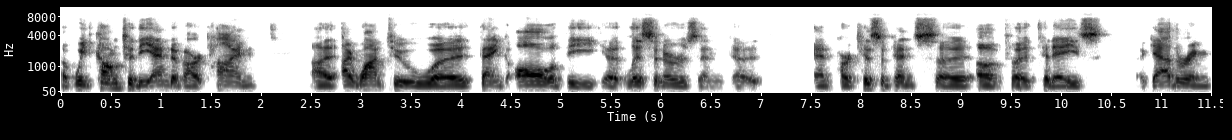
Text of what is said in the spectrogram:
Uh, we've come to the end of our time. I want to uh, thank all of the uh, listeners and uh, and participants uh, of uh, today's gathering.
